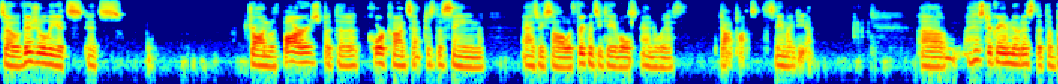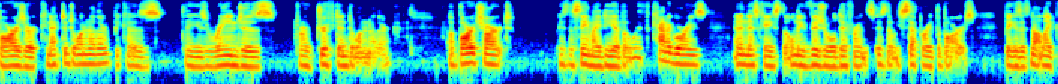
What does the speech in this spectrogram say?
So visually it's, it's drawn with bars, but the core concept is the same as we saw with frequency tables and with dot plots. The same idea. Um, a histogram, notice that the bars are connected to one another because these ranges sort of drift into one another. A bar chart is the same idea but with categories, and in this case the only visual difference is that we separate the bars because it's not like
